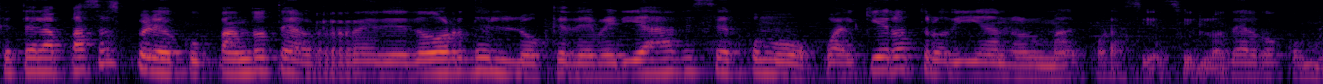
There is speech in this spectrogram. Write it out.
que te la pasas preocupándote alrededor de lo que debería de ser como cualquier otro día normal, por así decirlo, de algo como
